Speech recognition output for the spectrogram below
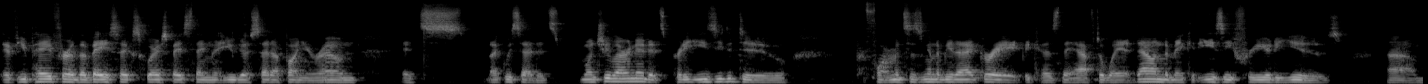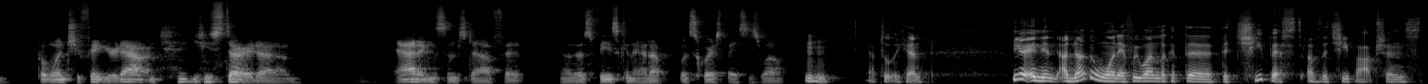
if you pay for the basic Squarespace thing that you go set up on your own, it's like we said, it's once you learn it, it's pretty easy to do. performance isn't going to be that great because they have to weigh it down to make it easy for you to use. Um, but once you figure it out and you start um, adding some stuff, it you know those fees can add up with Squarespace as well. Mm-hmm. Absolutely can. You know, and then another one, if we want to look at the the cheapest of the cheap options,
